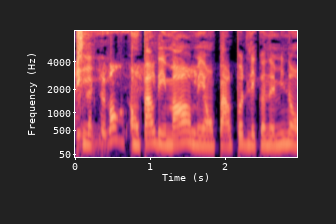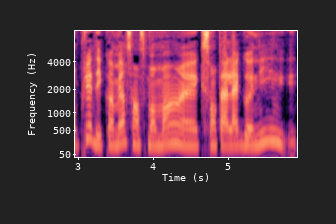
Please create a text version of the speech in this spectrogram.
puis on parle des morts, mais on parle pas de l'économie non plus. Il y a des commerces en ce moment qui sont à l'agonie.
